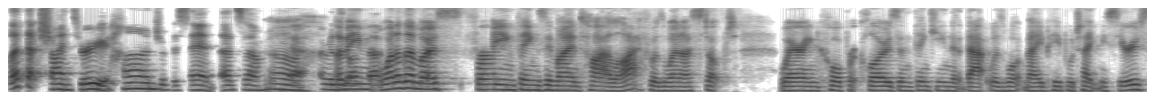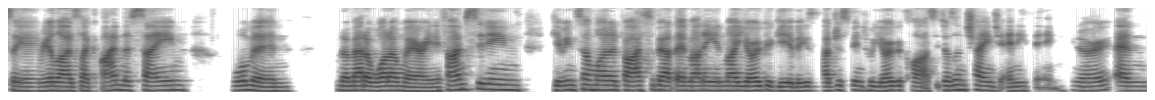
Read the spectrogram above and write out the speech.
let that shine through 100%. That's, um, oh, yeah, I really I mean, that. one of the most freeing things in my entire life was when I stopped wearing corporate clothes and thinking that that was what made people take me seriously and realize like I'm the same woman no matter what I'm wearing. If I'm sitting giving someone advice about their money in my yoga gear because I've just been to a yoga class, it doesn't change anything, you know? And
